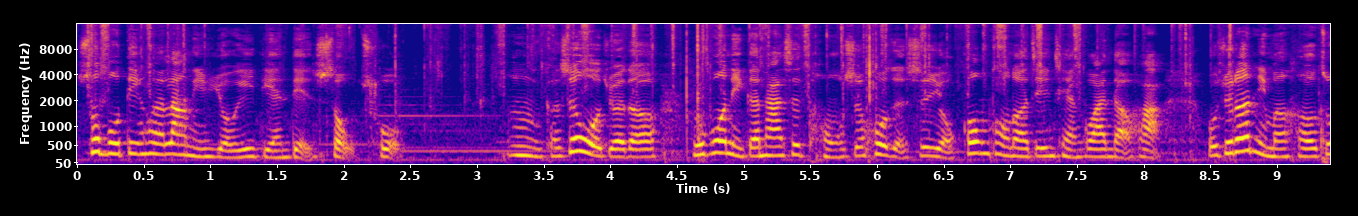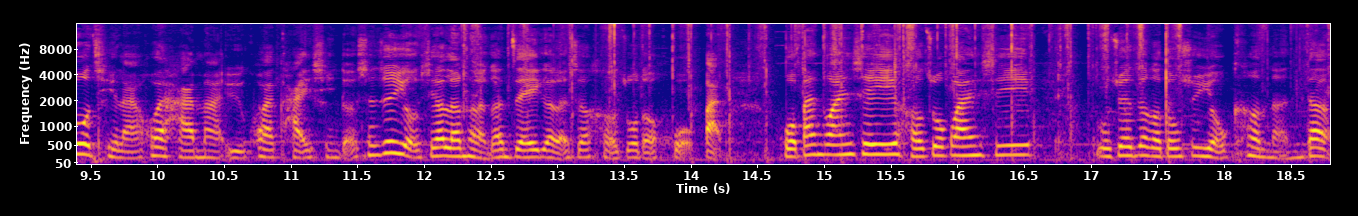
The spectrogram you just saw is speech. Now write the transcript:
说不定会让你有一点点受挫。嗯，可是我觉得，如果你跟他是同事，或者是有共同的金钱观的话，我觉得你们合作起来会还蛮愉快、开心的。甚至有些人可能跟这一个人是合作的伙伴、伙伴关系、合作关系，我觉得这个都是有可能的。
